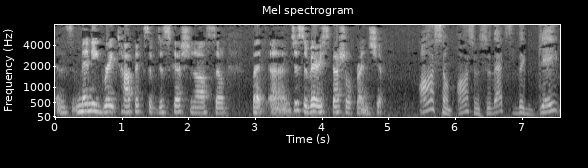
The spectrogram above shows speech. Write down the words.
there's many great topics of discussion also, but uh, just a very special friendship. Awesome, awesome. So that's The Gate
